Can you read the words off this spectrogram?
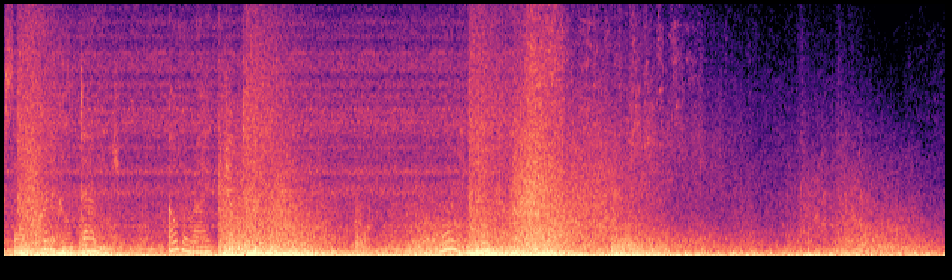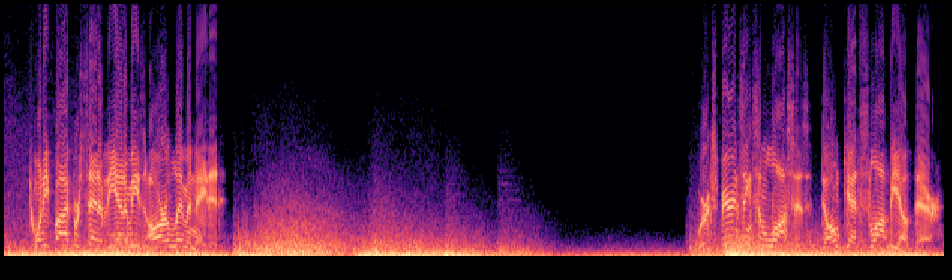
Right critical damage. Override shutdown. Warning incoming. Twenty-five percent of the enemies are eliminated. We're experiencing some losses. Don't get sloppy out there.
